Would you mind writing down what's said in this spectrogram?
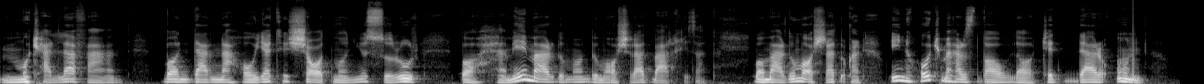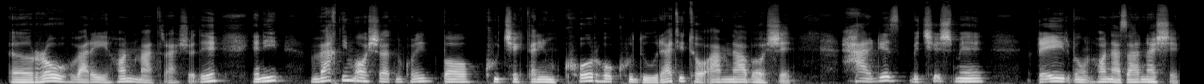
مکلفند با در نهایت شادمانی و سرور با همه مردمان به معاشرت برخیزند. با مردم معاشرت بکنن این حکم حضرت باولا که در اون روح و ریحان مطرح شده یعنی وقتی معاشرت می‌کنید با کوچکترین کره و کدورتی توام نباشه. هرگز به چشم غیر به اونها نظر نشه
